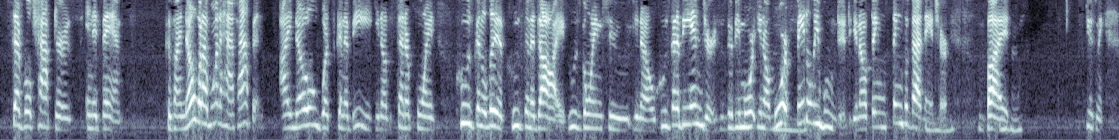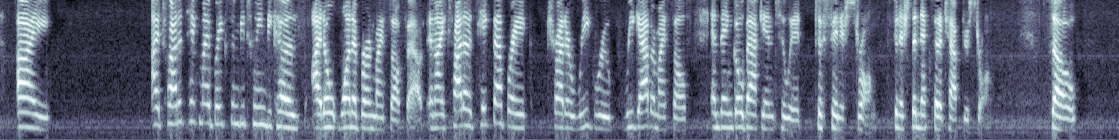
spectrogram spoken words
several chapters in advance because I know what I want to have happen. I know what's going to be, you know, the center point. Who's going to live? Who's going to die? Who's going to, you know, who's going to be injured? Who's going to be more, you know, more Mhm. fatally wounded? You know, things things of that nature. But Mhm. Excuse me i i try to take my breaks in between because i don't want to burn myself out and i try to take that break try to regroup, regather myself, and then go back into it to finish strong, finish the next set of chapters strong. So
